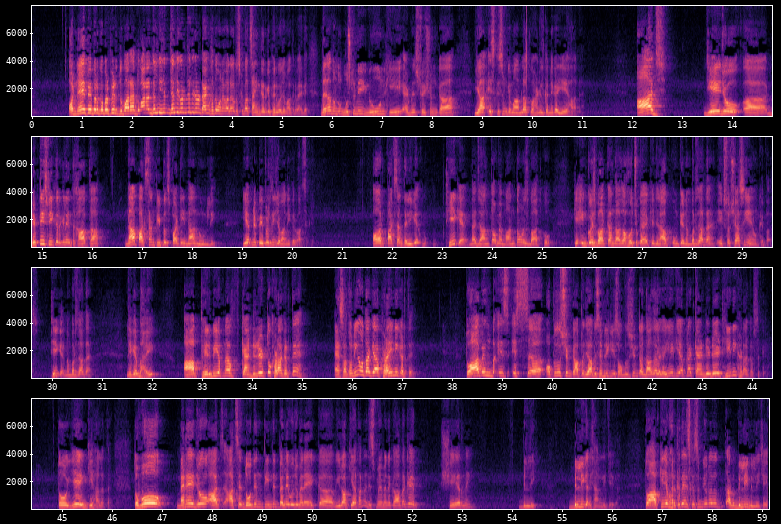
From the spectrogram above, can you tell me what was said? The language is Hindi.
और नए पेपर के ऊपर फिर दोबारा दोबारा जल्दी जल्दी करो जल्दी करो टाइम खत्म होने वाला है और उसके बाद साइन करके फिर वो जमा करवाए गए। मेरा मुस्लिम लीग नून की एडमिनिस्ट्रेशन का या इस किस्म के मामला को हैंडल करने का ये हाल है। आज ये जो डिप्टी स्पीकर के लिए इंतखाब था, ना पाकिस्तान पीपल्स पार्टी, ना नून लीग। ये अपने पेपर्स ही जमा नहीं करवा सके। और पाकिस्तान तरीके, ठीक है, मैं जानता हूँ, मैं मानता हूँ इस बात को कि इनको इस बात का अंदाज़ा हो चुका है कि जनाब उनके नंबर ज़्यादा हैं, एक सौ छियासी हैं उनके पास। ठीक है, नंबर ज़्यादा है। लेकिन भाई, आप फिर भी अपना कैंडिडेट तो खड़ा करते हैं। ऐसा तो नहीं होता कि आप खड़ा ही नहीं करते। तो आप इन, इस इस ऑपोजिशन का, पंजाब असेंबली की इस ऑपोजिशन का अंदाज़ा लगाइए कि अपना कैंडिडेट ही नहीं खड़ा कर सके। तो ये इनकी हालत है। तो वो, मैंने जो आज आज से दो दिन, तीन दिन पहले वो जो मैंने एक वीलॉग किया था ना, जिसमें मैंने कहा था कि शेर नहीं, बिल्ली। बिल्ली का निशान लीजिएगा। तो आपकी जब हरकतें इस किस्म की हो ना तो बिल्ली मिलनी चाहिए।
